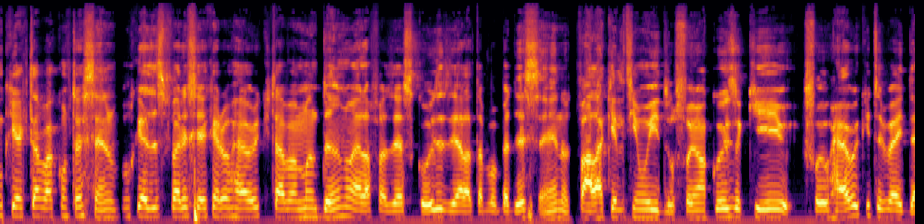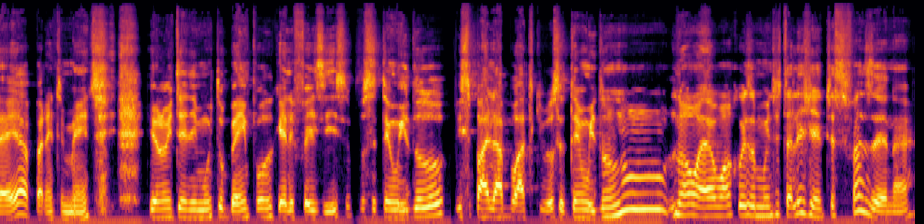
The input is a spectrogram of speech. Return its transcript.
o que é que tava acontecendo, porque às vezes parecia que era o Harry que tava mandando ela fazer as coisas e ela tava obedecendo. Falar que ele tinha um ídolo foi uma coisa que foi o Harry que teve a ideia, aparentemente. Eu não entendi muito bem porque ele fez isso. Você tem um ídolo, espalhar boato que você tem um ídolo não, não é uma coisa muito inteligente a se fazer, né?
